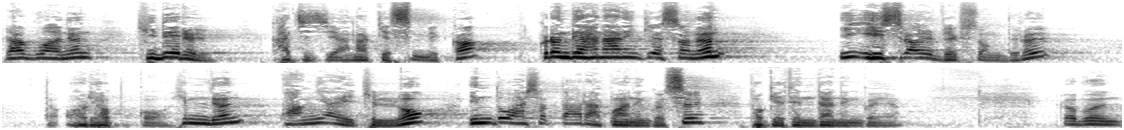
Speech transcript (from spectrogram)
라고 하는 기대를 가지지 않았겠습니까? 그런데 하나님께서는 이 이스라엘 백성들을 어렵고 힘든 광야의 길로 인도하셨다라고 하는 것을 보게 된다는 거예요. 여러분,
